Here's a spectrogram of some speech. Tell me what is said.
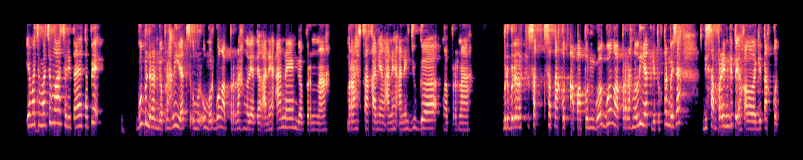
ya macam-macam lah ceritanya. Tapi gue beneran gak pernah lihat seumur umur gue nggak pernah ngeliat yang aneh-aneh, nggak pernah merasakan yang aneh-aneh juga, nggak pernah bener-bener se- setakut apa pun gue, gue nggak pernah ngeliat gitu. Kan biasanya disamperin gitu ya kalau lagi takut.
